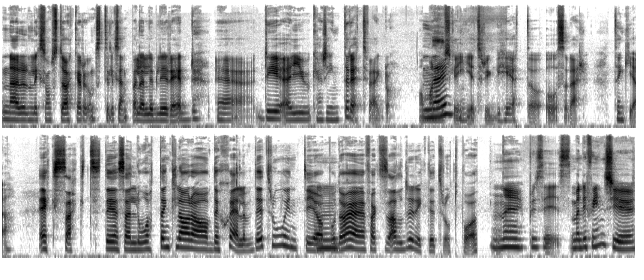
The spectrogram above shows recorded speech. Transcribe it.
när den liksom stökar runt till exempel eller blir rädd. Eh, det är ju kanske inte rätt väg då. Om man Nej. nu ska inge trygghet och, och sådär. Tänker jag. Exakt, det är så här, låt den klara av det själv. Det tror inte jag Mm. på, det har jag faktiskt aldrig riktigt trott på. Nej, precis. Men det finns ju,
